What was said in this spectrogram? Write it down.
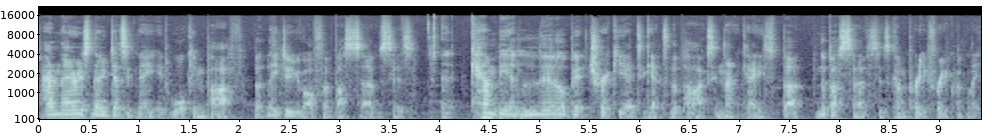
and there is no designated walking path, but they do offer bus services. It can be a little bit trickier to get to the parks in that case, but the bus services come pretty frequently.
